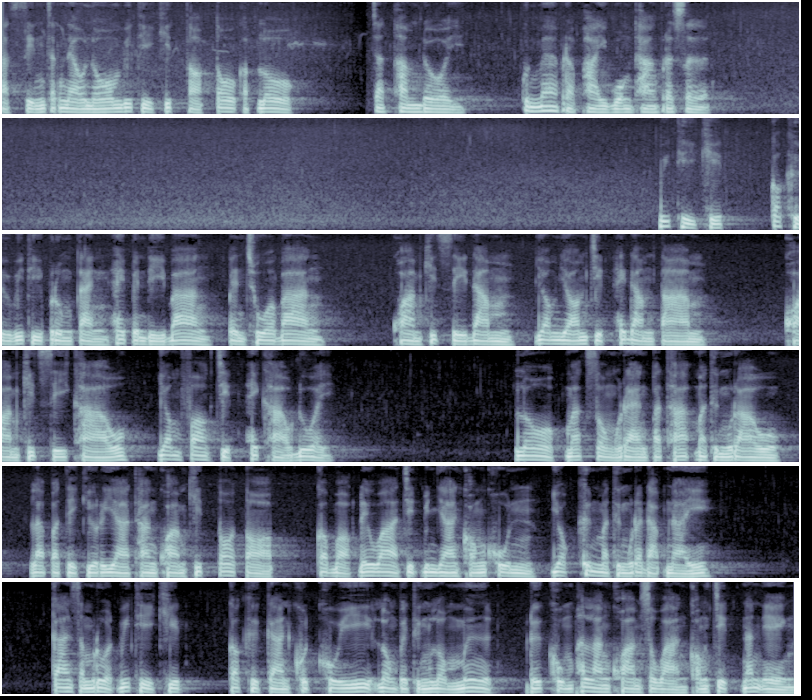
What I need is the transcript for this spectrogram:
ตัดสินจากแนวโน้มวิธีคิดตอบโต้กับโลกจะทำโดย คุณแม่ประภัยวงทางประเสริฐ วิธีคิดก็คือวิธีปรุงแต่งให้เป็นดีบ้าง เป็นชั่วบ้าง ความคิดสีดำย่อมย้อมจิตให้ดำตาม ความคิดสีขาวย่อมฟอกจิตให้ขาวด้วย โลกมักส่งแรงปะทะมาถึงเรา และปฏิกิริยาทางความคิดโต้ตอบ ก็บอกได้ว่าจิตวิญญาณของคุณยกขึ้นมาถึงระดับไหน การสำรวจวิธีคิดก็คือการขุดคุยลงไปถึงลมมืด หรือขุมพลังความสว่างของจิตนั่นเอง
